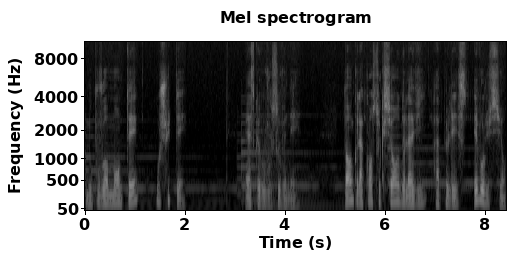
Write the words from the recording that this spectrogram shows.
nous pouvons monter ou chuter. Est-ce que vous vous souvenez? Tant que la construction de la vie appelée évolution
